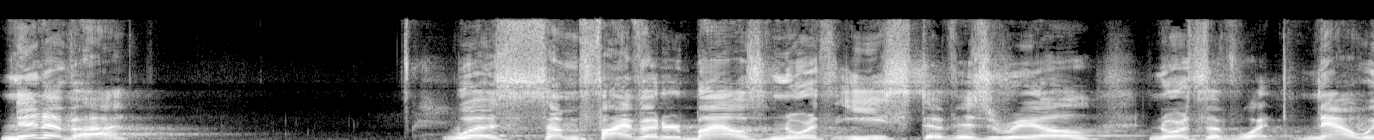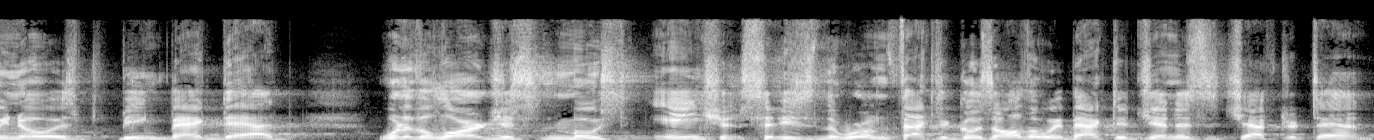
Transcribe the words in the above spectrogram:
Nineveh was some 500 miles northeast of Israel, north of what now we know as being Baghdad, one of the largest and most ancient cities in the world. In fact, it goes all the way back to Genesis chapter 10.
